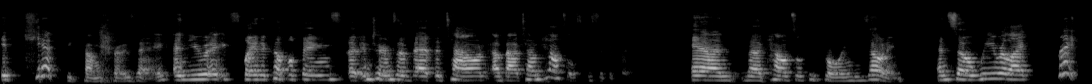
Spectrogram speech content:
it can't become Crozet. And you explained a couple things uh, in terms of that the town, about town council specifically, and the council controlling the zoning. And so we were like, great.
